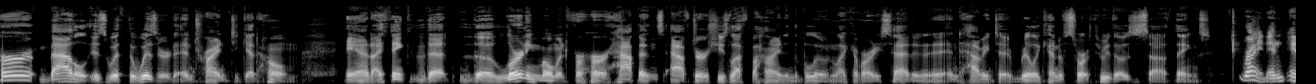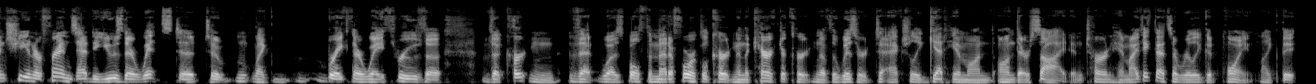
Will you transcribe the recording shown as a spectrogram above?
her battle is with the wizard and trying to get home. And I think that the learning moment for her happens after she's left behind in the balloon, like I've already said, and, and having to really kind of sort through those uh, things. Right, and and she and her friends had to use their wits to to mm, like break their way through the the curtain that was both the metaphorical curtain and the character curtain of the wizard to actually get him on on their side and turn him. I think that's a really good point. Like the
